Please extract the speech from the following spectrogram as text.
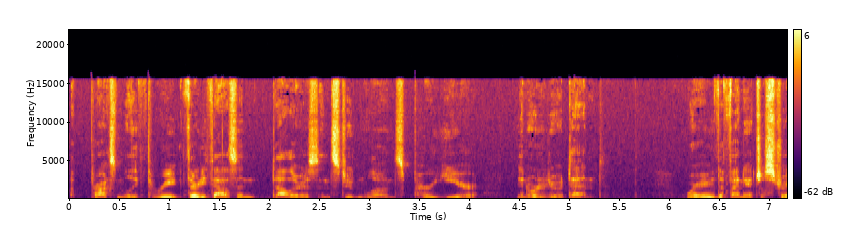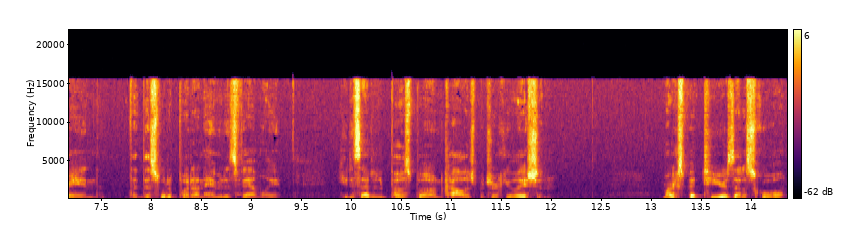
approximately $30,000 in student loans per year in order to attend. Wary of the financial strain that this would have put on him and his family, he decided to postpone college matriculation. Mark spent two years out of school,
